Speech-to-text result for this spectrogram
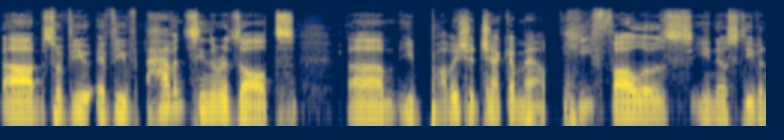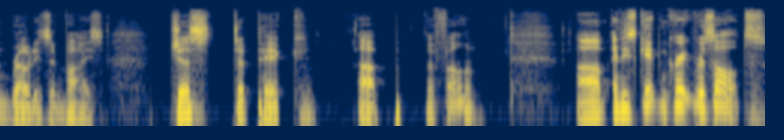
Um, so if you if you haven't seen the results, um, you probably should check him out. He follows you know Steven Broudy's advice just to pick up the phone. Um, and he's getting great results.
